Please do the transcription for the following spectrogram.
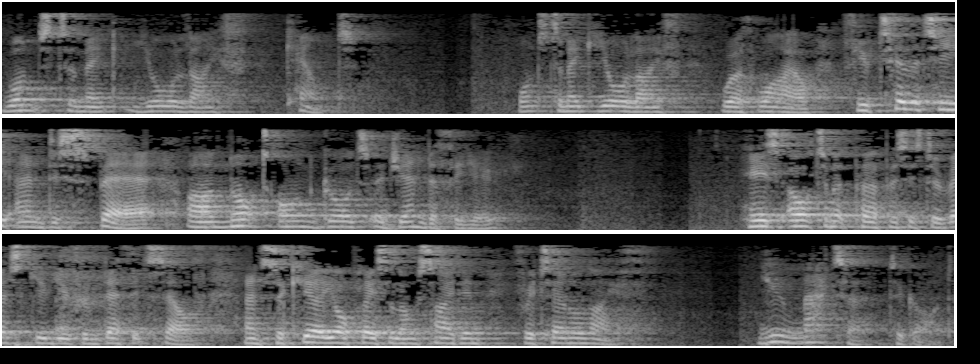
wants to make your life count, wants to make your life worthwhile. Futility and despair are not on God's agenda for you. His ultimate purpose is to rescue you from death itself and secure your place alongside Him for eternal life. You matter to God.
